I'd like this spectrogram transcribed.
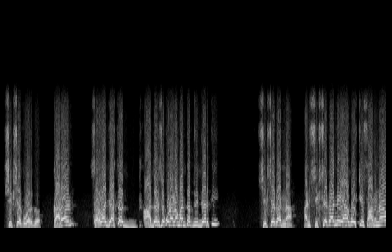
शिक्षक वर्ग. कारण सर्वात जास्त आदर्श कोणाला मानतात विद्यार्थी? शिक्षकांना. आणि शिक्षकांनी या गोष्टी सांगणं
